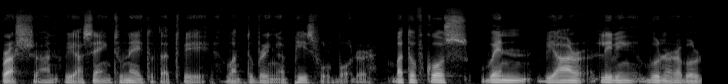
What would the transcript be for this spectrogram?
Russia, and we are saying to NATO that we want to bring a peaceful border. But of course, when we are living vulnerable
